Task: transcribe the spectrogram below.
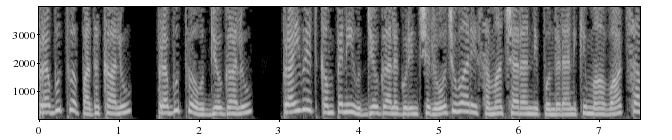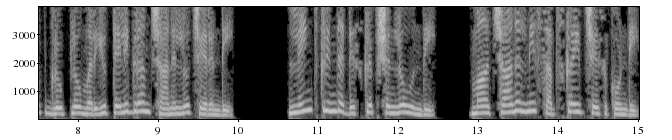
ప్రభుత్వ పథకాలు ప్రభుత్వ ఉద్యోగాలు ప్రైవేట్ కంపెనీ ఉద్యోగాల గురించి రోజువారీ సమాచారాన్ని పొందడానికి మా వాట్సాప్ గ్రూప్లో మరియు టెలిగ్రామ్ ఛానల్లో చేరండి. లింక్ క్రింద డిస్క్రిప్షన్లో ఉంది. మా ఛానల్ని సబ్స్క్రైబ్ చేసుకోండి.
